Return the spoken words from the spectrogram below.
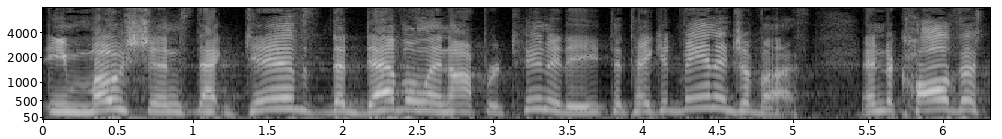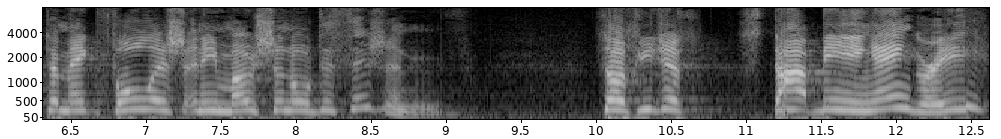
emotions that gives the devil an opportunity to take advantage of us and to cause us to make foolish and emotional decisions. So if you just stop being angry,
